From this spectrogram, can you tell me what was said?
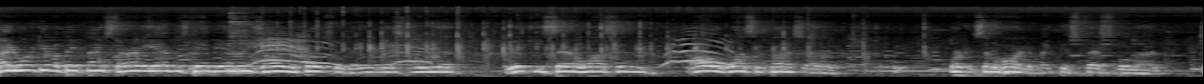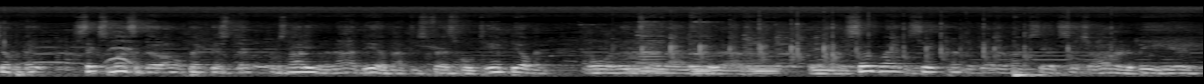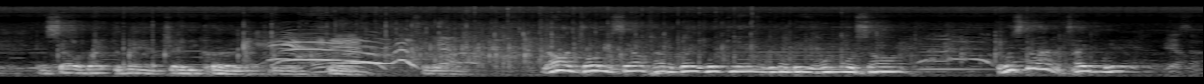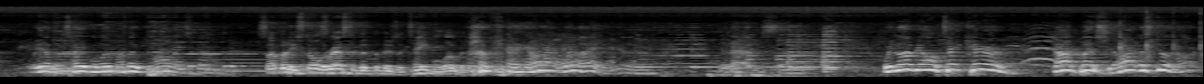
Hey, we want to give a big thanks to Ernie Evans, Debbie Evans, all the folks that the EMS media, Ricky, Sarah Watson, all the Watson folks uh, working so hard to make this festival uh, jump. They, six months ago, I don't think this there was not even an idea about this festival. Tim Dillman, I don't want to leave Tim out either. Uh, and I'm so glad to see it come together. Like I said, it's such an honor to be here and celebrate the man, J.D. Crowe. Amen. Y'all enjoy yourself. Have a great weekend. We're going to do you one more song. Do we still have a table here? Yes, sir. We have a table over. I know Polly's been. Somebody stole the rest of it, but there's a table over there. Okay, all right. Well, hey, you know, it happens. So. We love y'all. Take care. God bless you. All right, let's do it. All right.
